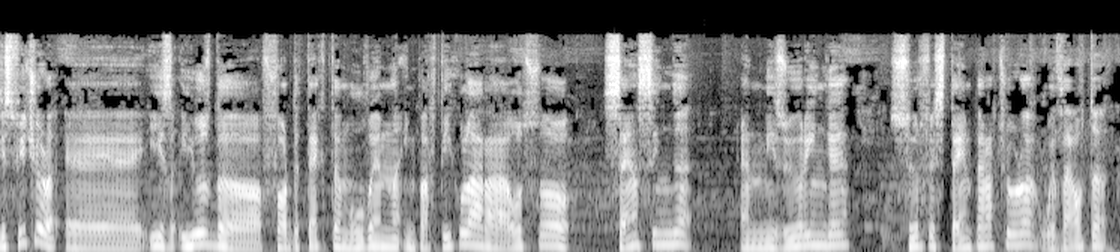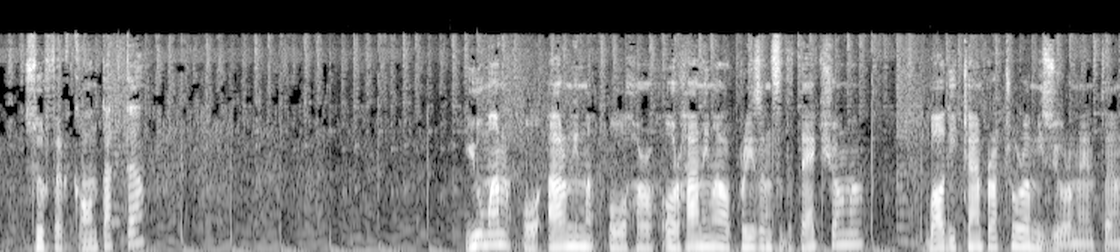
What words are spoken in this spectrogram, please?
This feature uh, is used for detect movement, in particular uh, also sensing and measuring surface temperature without surface contact human or animal or, or animal presence detection, body temperature measurement. Uh,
